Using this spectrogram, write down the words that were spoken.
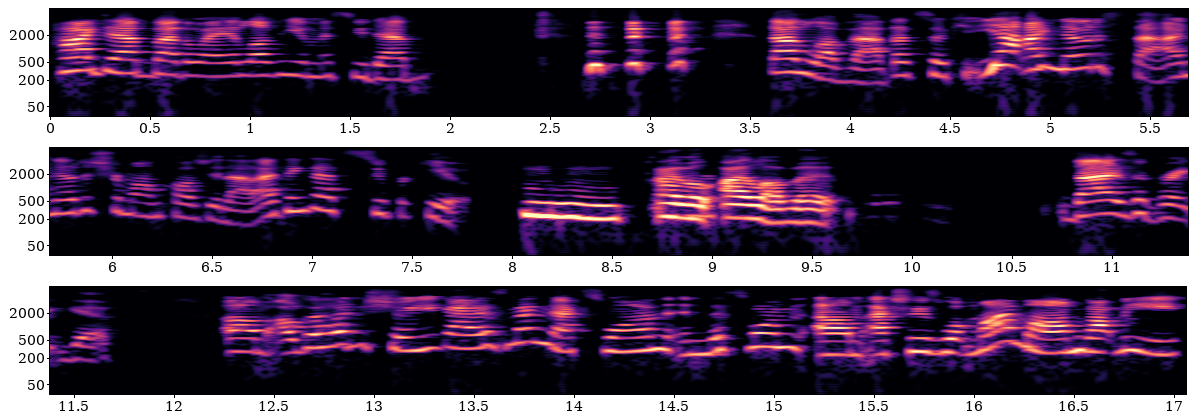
Hi, Deb, by the way. I love you. Miss you, Deb. I love that. That's so cute. Yeah, I noticed that. I noticed your mom calls you that. I think that's super cute. hmm I will, I love it. That is a great gift. Um, I'll go ahead and show you guys my next one. And this one um, actually is what my mom got me.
